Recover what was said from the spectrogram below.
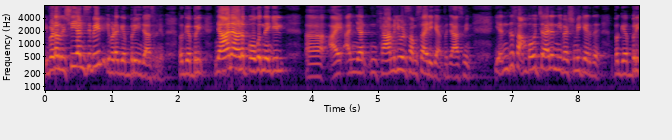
ഇവിടെ ഋഷി അൻസിബയും ഇവിടെ ഗബ്രിയും ജാസ്മിനും. അപ്പോൾ ഗബ്രി ഞാനാണ് ആ, ഞാൻ ഫാമിലിയോട് സംസാരിക്കാം. അപ്പോൾ ജാസ്മിൻ എന്ത് സംഭവിച്ചാലും നീ വിഷമിക്കരുത്. അപ്പോൾ ഗബ്രി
